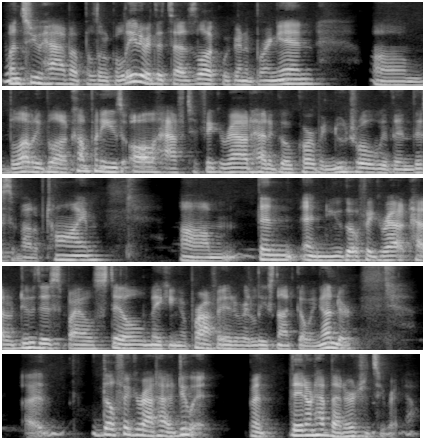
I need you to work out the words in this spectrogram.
Once you have a political leader that says, look, we're going to bring in um, blah, blah, blah, companies all have to figure out how to go carbon neutral within this amount of time. Um, then, and you go figure out how to do this while still making a profit or at least not going under. Uh, they'll figure out how to do it but they don't have that urgency right now.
